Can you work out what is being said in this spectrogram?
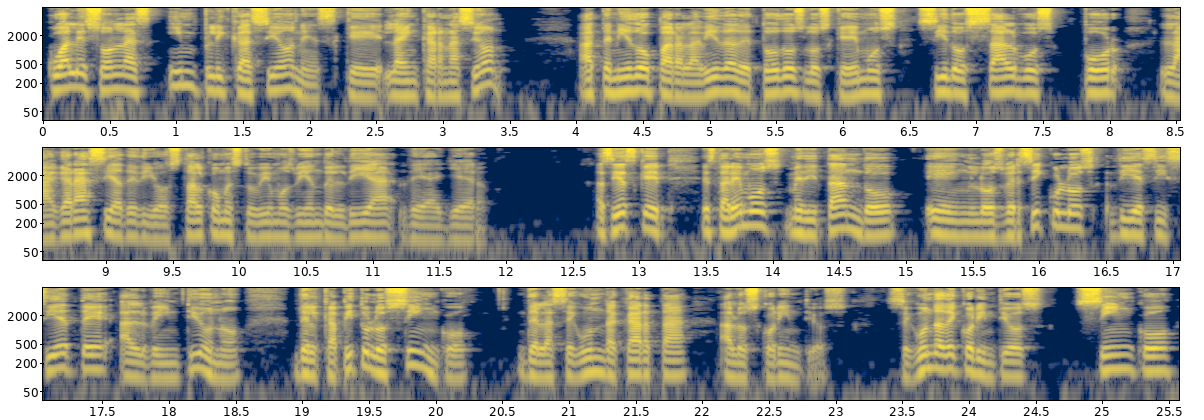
cuáles son las implicaciones que la encarnación ha tenido para la vida de todos los que hemos sido salvos por la gracia de Dios, tal como estuvimos viendo el día de ayer. Así es que estaremos meditando en los versículos 17 al 21 del capítulo 5 de la segunda carta a los Corintios. Segunda de Corintios 5,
